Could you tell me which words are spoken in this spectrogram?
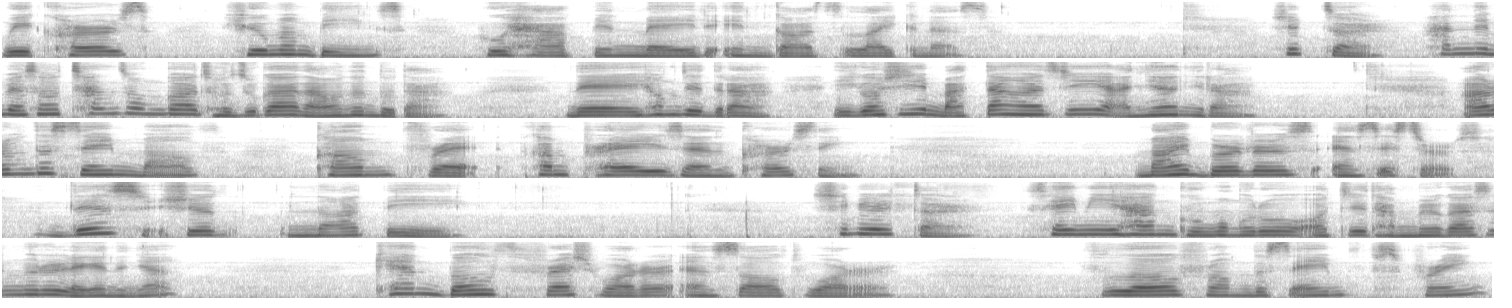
we curse human beings who have been made in God's likeness. 10절 한 입에서 찬송과 저주가 나오는도다. 내 형제들아 이것이 마땅하지 아니하니라. Out of the same mouth come, fra- come praise and cursing. My brothers and sisters, this should not be. 11절 샘이 한 구멍으로 어찌 단물과 쓴물을 내겠느냐? Can both fresh water and salt water flow from the same spring?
